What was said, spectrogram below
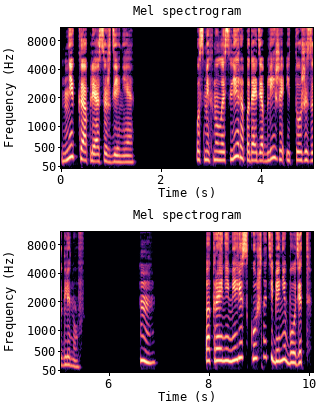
«Ни капли осуждения», — усмехнулась Лера, подойдя ближе и тоже заглянув. «Хм, по крайней мере, скучно тебе не будет»,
